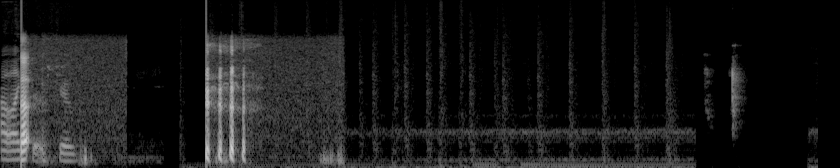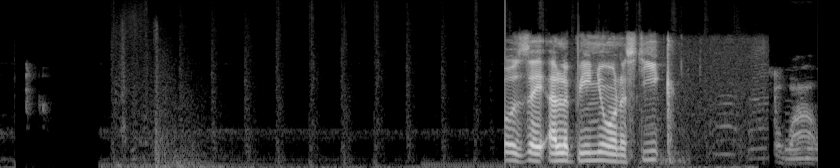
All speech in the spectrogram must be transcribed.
I like Uh, those jokes. Jose jalapeno on a stick. oh wow.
